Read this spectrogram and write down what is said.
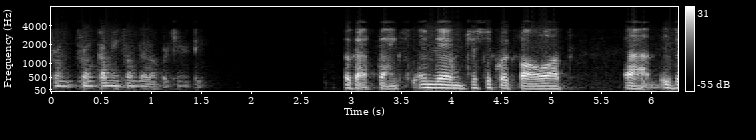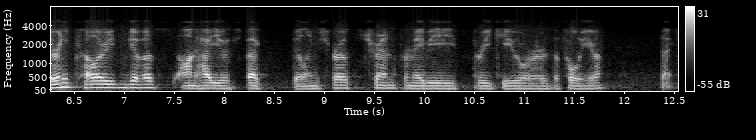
from from coming from that opportunity. Okay, thanks. And then just a quick follow-up. Um, is there any color you can give us on how you expect billings growth to trend for maybe 3Q or the full year? Thanks.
